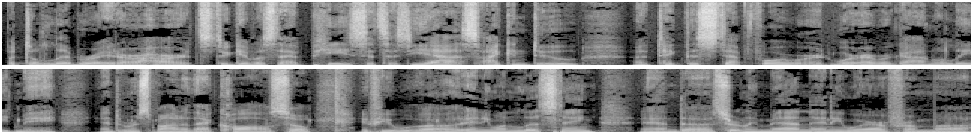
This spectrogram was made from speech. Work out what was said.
but to liberate our hearts, to give us that peace that says, yes, I can do, uh, take this step forward wherever God will lead me and to respond to that call. So if you, uh, anyone listening, and uh, certainly men anywhere from uh,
